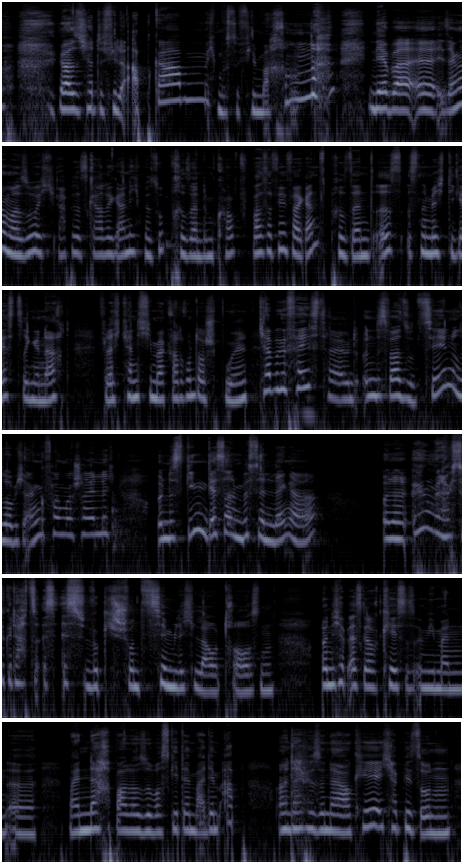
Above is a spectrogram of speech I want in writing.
ja, also ich hatte viele Abgaben, ich musste viel machen. nee, aber äh, sagen wir mal so, ich habe das gerade gar nicht mehr so präsent im Kopf. Was auf jeden Fall ganz präsent ist, ist nämlich die gestrige Nacht. Vielleicht kann ich die mal gerade runterspulen. Ich habe gefacetimed und es war so 10 und so habe ich angefangen wahrscheinlich. Und es ging gestern ein bisschen länger. Und dann irgendwann habe ich so gedacht, so, es ist wirklich schon ziemlich laut draußen. Und ich habe erst gedacht, okay, ist das irgendwie mein, äh, mein Nachbar oder so, was geht denn bei dem ab? Und dann dachte ich mir so, naja, okay, ich habe hier so ein,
